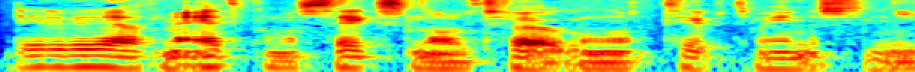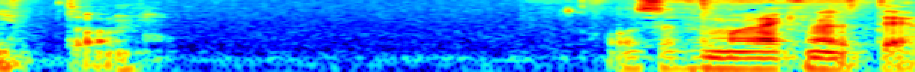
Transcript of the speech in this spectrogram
Dividerat med 1,602 gånger 10 till minus 19. Och så får man räkna ut det.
